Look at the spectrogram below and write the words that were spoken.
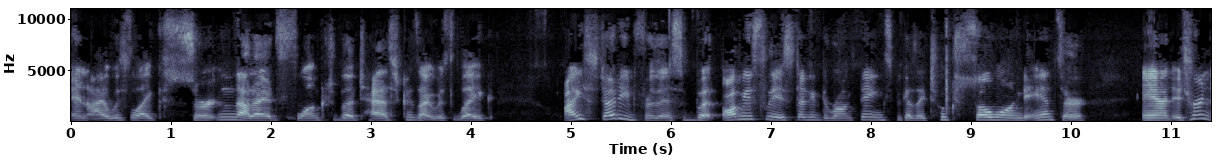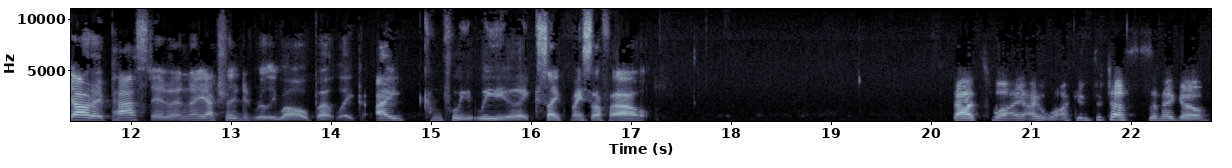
and I was like certain that I had flunked the test because I was like, I studied for this, but obviously I studied the wrong things because I took so long to answer. And it turned out I passed it, and I actually did really well, but like I completely like psyched myself out. That's why I walk into tests and I go,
